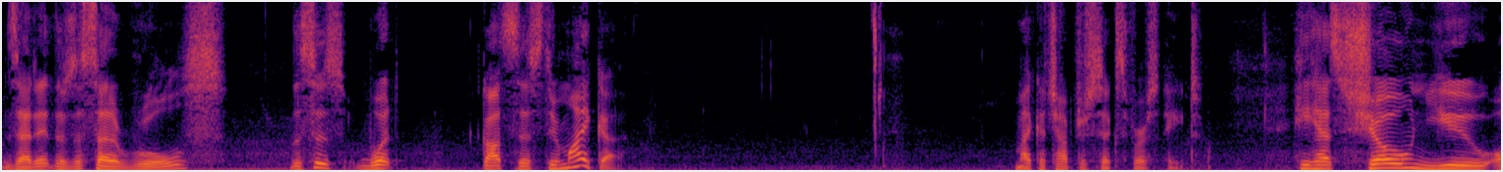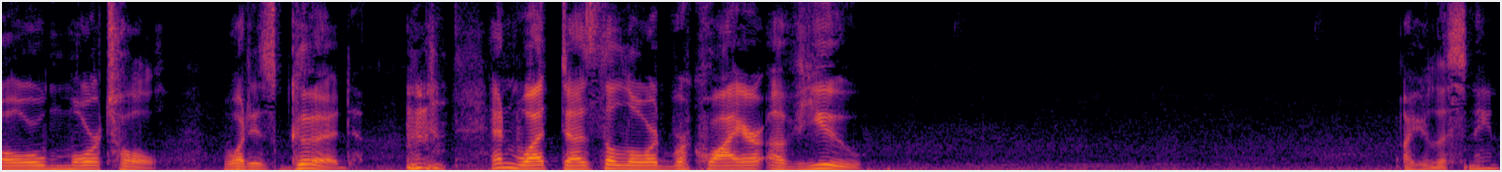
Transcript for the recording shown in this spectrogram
is that it? There's a set of rules. This is what God says through Micah. Micah chapter 6, verse 8. He has shown you, O mortal, what is good. and what does the Lord require of you? Are you listening?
